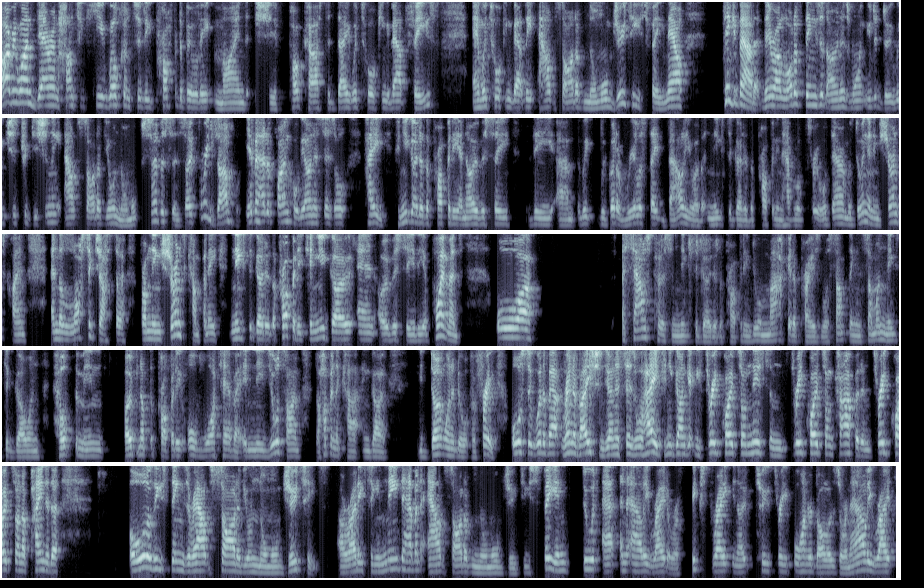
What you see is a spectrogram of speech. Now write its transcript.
Hi, everyone. Darren Hunter here. Welcome to the Profitability Mind Shift podcast. Today, we're talking about fees and we're talking about the outside of normal duties fee. Now, think about it. There are a lot of things that owners want you to do, which is traditionally outside of your normal services. So, for example, you ever had a phone call? The owner says, Oh, hey, can you go to the property and oversee the um, we, we've got a real estate valuer that needs to go to the property and have a look through. Or darren we're doing an insurance claim and the loss adjuster from the insurance company needs to go to the property. Can you go and oversee the appointment? Or a salesperson needs to go to the property and do a market appraisal or something and someone needs to go and help them in open up the property or whatever. It needs your time to hop in a car and go you don't want to do it for free. Also, what about renovations? The owner says, well, hey, can you go and get me three quotes on this and three quotes on carpet and three quotes on a painted? All of these things are outside of your normal duties. Alrighty. So you need to have an outside of normal duties fee and do it at an hourly rate or a fixed rate, you know, two, three, four hundred dollars or an hourly rate.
